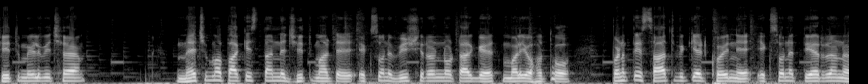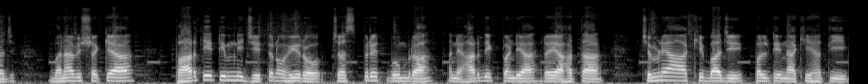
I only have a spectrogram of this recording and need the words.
જીત મેળવી છે. મેચમાં પાકિસ્તાનને જીત માટે એકસો વીસ રનનો ટાર્ગેટ મળ્યો હતો. પણ તે સાત વિકેટ ખોઈને એકસો તેર રન જ બનાવી શક્યા. ભારતીય ટીમની જીતનો હીરો જસપ્રીત બુમરાહ અને હાર્દિક પંડ્યા રહ્યા હતા. જેમણે આ આખી બાજી પલટી નાખી હતી.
